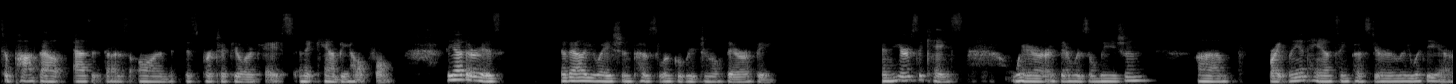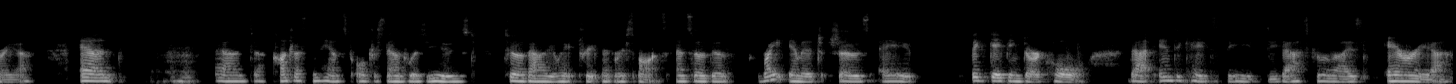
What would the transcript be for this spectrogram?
to pop out as it does on this particular case, and it can be helpful. The other is evaluation post-local regional therapy. And here's a case where there was a lesion um, brightly enhancing posteriorly with the area, and, and uh, contrast enhanced ultrasound was used to evaluate treatment response. And so the right image shows a big gaping dark hole that indicates the devascularized area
